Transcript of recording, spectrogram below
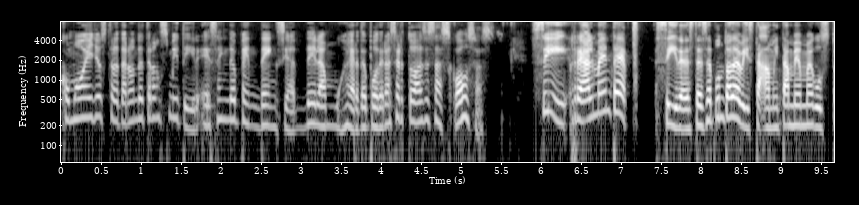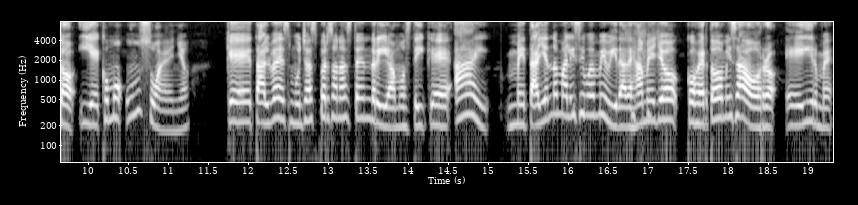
cómo ellos trataron de transmitir esa independencia de la mujer, de poder hacer todas esas cosas. Sí, realmente, sí, desde ese punto de vista a mí también me gustó y es como un sueño que tal vez muchas personas tendríamos de que, ay, me está yendo malísimo en mi vida, déjame yo coger todos mis ahorros e irme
